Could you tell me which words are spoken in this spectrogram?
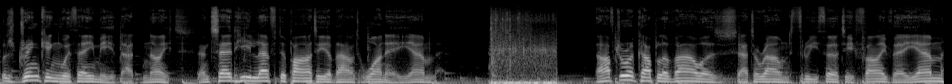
was drinking with Amy that night and said he left the party about 1 a.m. After a couple of hours, at around 3.35 a.m.,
